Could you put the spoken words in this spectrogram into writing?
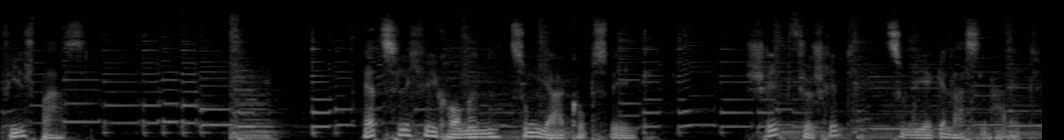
Viel Spaß! Herzlich willkommen zum Jakobsweg. Schritt für Schritt zu mehr Gelassenheit.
